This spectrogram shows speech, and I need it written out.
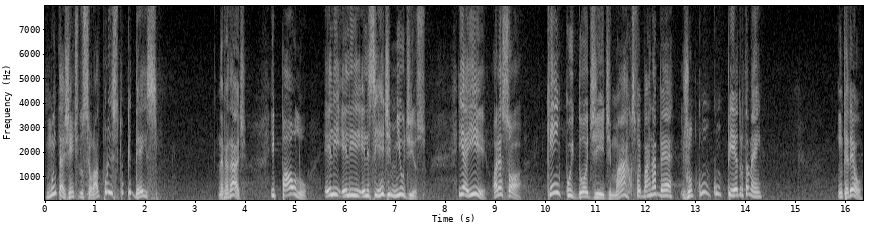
muita gente do seu lado por estupidez. Não é verdade? E Paulo, ele, ele, ele se redimiu disso. E aí, olha só, quem cuidou de, de Marcos foi Barnabé, junto com, com Pedro também. Entendeu?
